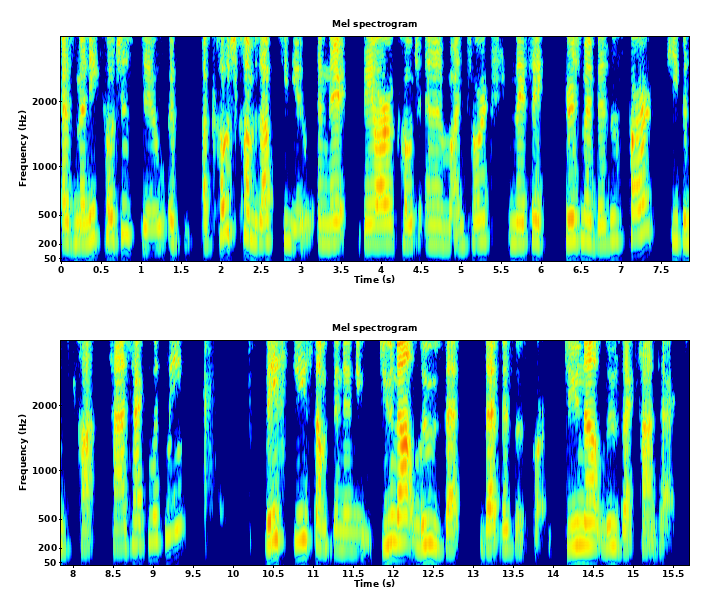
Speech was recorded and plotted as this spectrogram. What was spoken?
as many coaches do. If a coach comes up to you and they they are a coach and a mentor, and they say, "Here's my business card. Keep in co- contact with me." They see something in you. Do not lose that that business card. Do not lose that contact.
